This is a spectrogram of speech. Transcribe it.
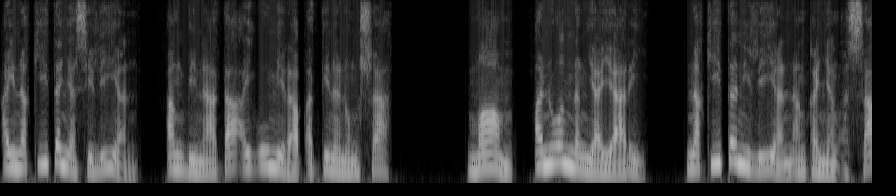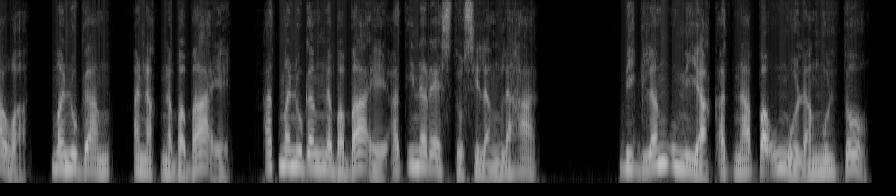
ay nakita niya si Lian, ang binata ay umirap at tinanong siya. Mom, ano ang nangyayari? Nakita ni Lian ang kanyang asawa, manugang, anak na babae, at manugang na babae at inaresto silang lahat. Biglang umiyak at napaungol ang multo.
